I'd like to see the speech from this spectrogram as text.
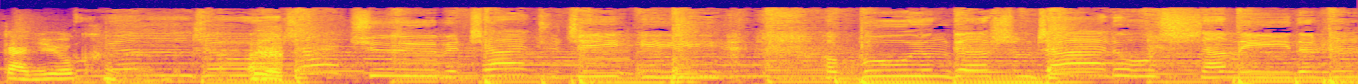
感觉有可能。对摘去，别摘去记忆，和不用歌声摘录下你的日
